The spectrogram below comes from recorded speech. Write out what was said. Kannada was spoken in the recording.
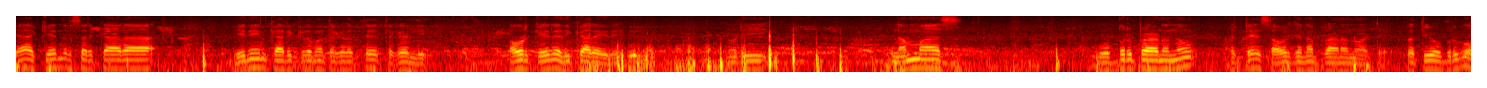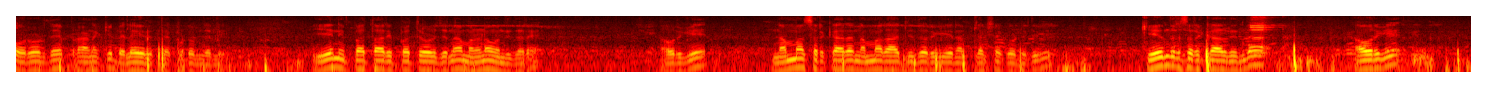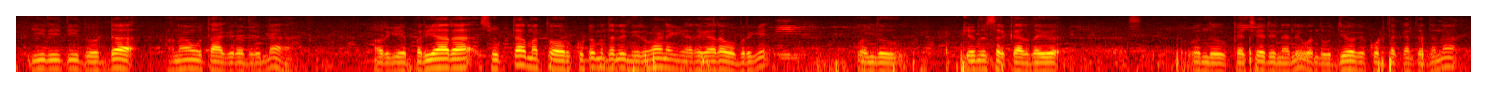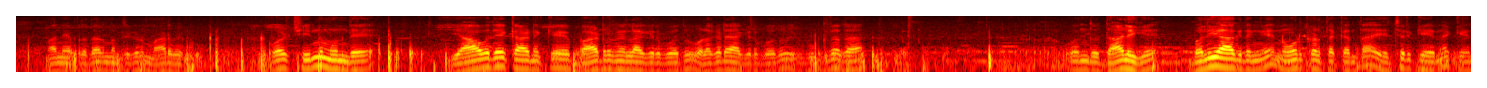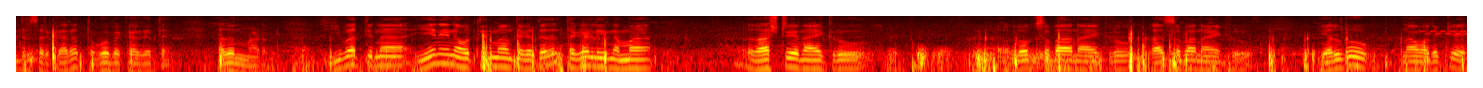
ಈಗ ಕೇಂದ್ರ ಸರ್ಕಾರ ಏನೇನು ಕಾರ್ಯಕ್ರಮ ತಗೊಳುತ್ತೆ ತಗೊಳ್ಳಿ. ಅವ್ರ ಕೈಲಿ ಅಧಿಕಾರ ಇದೆ. ನೋಡಿ, ನಮ್ಮ ಒಬ್ಬರ ಪ್ರಾಣನೂ ಅಷ್ಟೇ ಸಾವಿರ ಜನ ಪ್ರಾಣನೂ ಅಷ್ಟೇ ಪ್ರತಿಯೊಬ್ಬರಿಗೂ ಅವ್ರವ್ರದ್ದೇ ಪ್ರಾಣಕ್ಕೆ ಬೆಲೆ ಇರುತ್ತೆ ಕುಟುಂಬದಲ್ಲಿ. ಏನು ಇಪ್ಪತ್ತಾರು, ಇಪ್ಪತ್ತೇಳು ಜನ ಮರಣ ಹೊಂದಿದ್ದಾರೆ, ಅವರಿಗೆ ನಮ್ಮ ಸರ್ಕಾರ, ನಮ್ಮ ರಾಜ್ಯದವ್ರಿಗೆ ಏನು ಹತ್ತು ಲಕ್ಷ ಕೊಟ್ಟಿದ್ದೀವಿ. ಕೇಂದ್ರ ಸರ್ಕಾರದಿಂದ ಅವರಿಗೆ ಈ ರೀತಿ ದೊಡ್ಡ ಅನಾಹುತ ಆಗಿರೋದ್ರಿಂದ ಅವರಿಗೆ ಪರಿಹಾರ ಸೂಕ್ತ ಮತ್ತು ಅವ್ರ ಕುಟುಂಬದಲ್ಲಿ ನಿರ್ವಹಣೆಗೆ ಯಾರಿಗಾರ ಒಬ್ಬರಿಗೆ ಒಂದು ಕೇಂದ್ರ ಸರ್ಕಾರದ ಒಂದು ಕಚೇರಿನಲ್ಲಿ ಒಂದು ಉದ್ಯೋಗ ಕೊಡ್ತಕ್ಕಂಥದ್ದನ್ನು ಮಾನ್ಯ ಪ್ರಧಾನಮಂತ್ರಿಗಳು ಮಾಡಬೇಕು. ಬಟ್ ಇನ್ನು ಮುಂದೆ ಯಾವುದೇ ಕಾರಣಕ್ಕೆ ಬಾರ್ಡ್ರ್ನಲ್ಲಾಗಿರ್ಬೋದು ಒಳಗಡೆ ಆಗಿರ್ಬೋದು, ಉಗ್ರರ ಒಂದು ದಾಳಿಗೆ ಬಲಿಯಾಗದಂಗೆ ನೋಡ್ಕೊಳ್ತಕ್ಕಂಥ ಎಚ್ಚರಿಕೆಯನ್ನು ಕೇಂದ್ರ ಸರ್ಕಾರ ತಗೋಬೇಕಾಗತ್ತೆ ಅದನ್ನು ಮಾಡೋದು. ಇವತ್ತಿನ ಏನೇನು ಅವ್ರು ತೀರ್ಮಾನ ತಗೋತಾರೆ ತಗೊಳ್ಳಿ ನಮ್ಮ ರಾಷ್ಟ್ರೀಯ ನಾಯಕರು ಲೋಕಸಭಾ ನಾಯಕರು ರಾಜ್ಯಸಭಾ ನಾಯಕರು ಎಲ್ಲರೂ ನಾವು ಅದಕ್ಕೆ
